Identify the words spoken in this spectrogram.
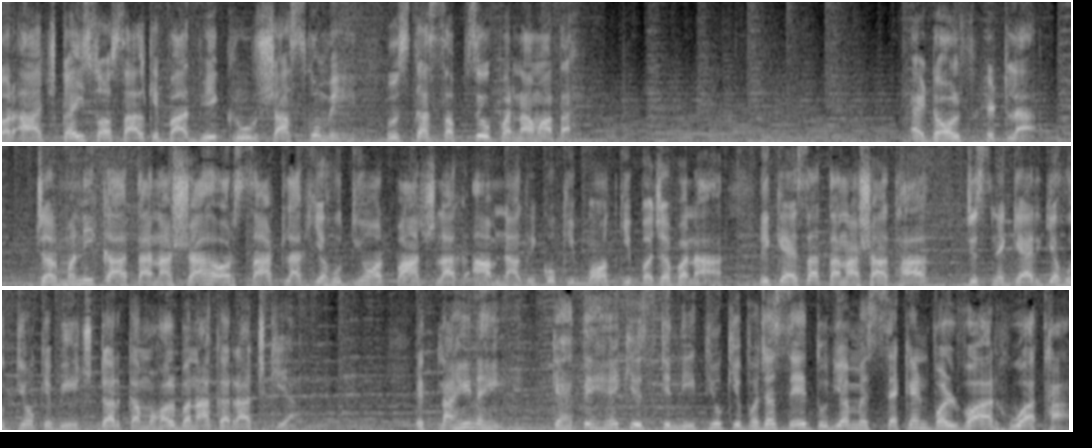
और आज कई सौ साल के बाद भी क्रूर शासकों में उसका सबसे ऊपर नाम आता है। एडोल्फ हिटलर। जर्मनी का तानाशाह और 60 लाख यहूदियों और 5 लाख आम नागरिकों की मौत की वजह बना। एक ऐसा तानाशाह था जिसने गैर यहूदियों के बीच डर का माहौल बनाकर राज किया। इतना ही नहीं, कहते हैं कि इसकी नीतियों की वजह से दुनिया में सेकेंड वर्ल्ड वार हुआ था।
